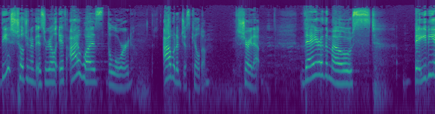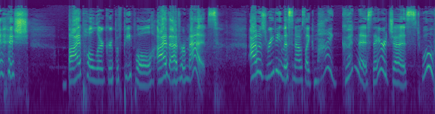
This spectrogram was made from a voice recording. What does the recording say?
these children of Israel, if I was the Lord, I would have just killed them. Straight up. They are the most babyish, bipolar group of people I've ever met. I was reading this and I was like, my goodness, they are just, whoo,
